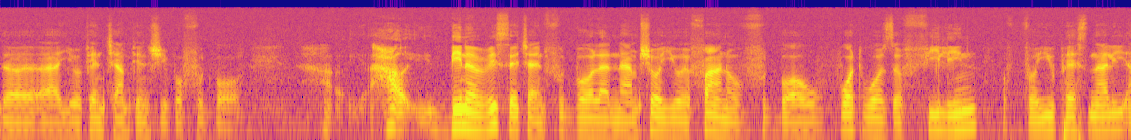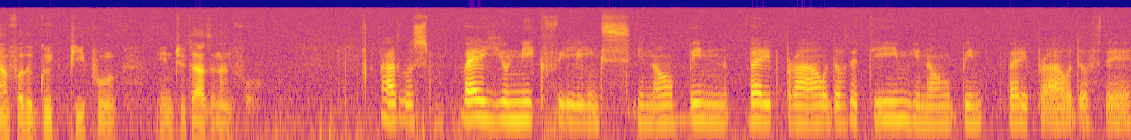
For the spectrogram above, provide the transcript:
the European Championship of Football. How, being a researcher in football, and I'm sure you're a fan of football, what was the feeling for you personally and for the Greek people in 2004? That was very unique feelings, you know, being very proud of the team, you know, being very proud of the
